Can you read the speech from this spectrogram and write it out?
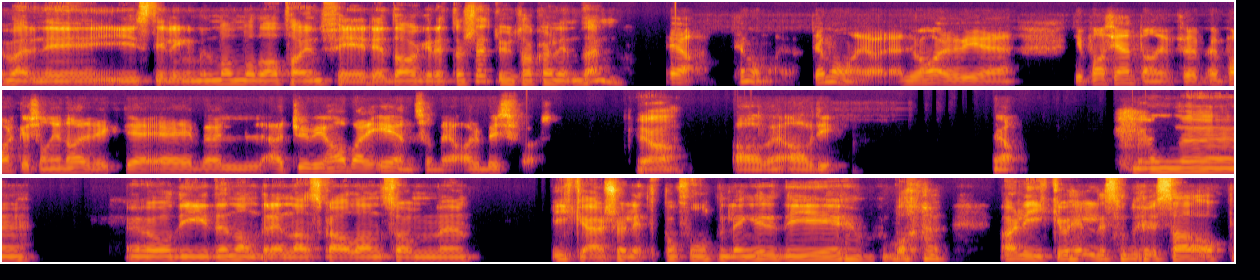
værende i, i stillingen, men man må da ta en feriedag rett og slett ut av kalenderen? Ja, det må man gjøre. Det må man gjøre. Nå har jo vi eh, de pasientene for Parkinson i Narvik, det er vel Jeg tror vi har bare én som er arbeidsfør ja. av, av de. Ja. Men øh, Og de i den andre enden av skalaen som øh, ikke er så lett på foten lenger, de må allikevel, som du sa, opp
